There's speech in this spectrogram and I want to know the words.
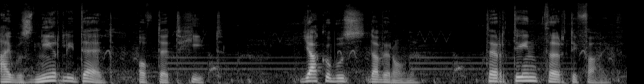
I was nearly dead of that heat. Jacobus de Verona, 1335.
